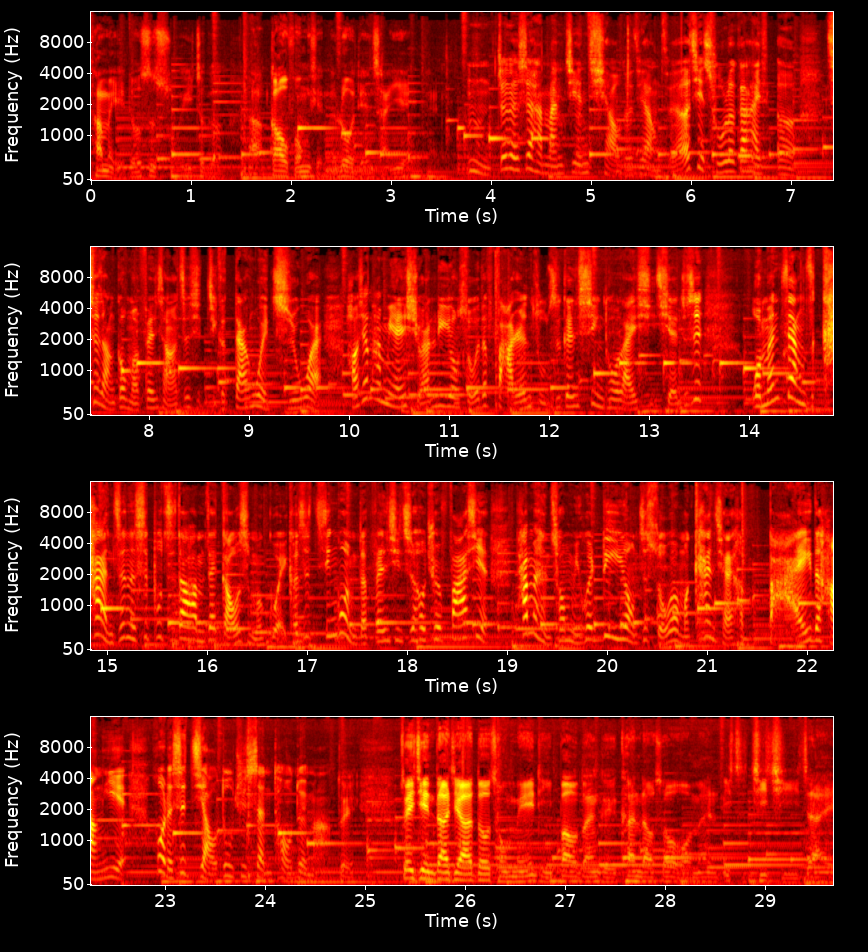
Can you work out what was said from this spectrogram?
他们也都是属于这个啊高风险的弱点产业。嗯，这个是还蛮尖巧的这样子。而且除了刚才呃市长跟我们分享的这些几个单位之外，好像他们也喜欢利用所谓的法人组织跟信托来洗钱，就是。我们这样子看，真的是不知道他们在搞什么鬼。可是经过你们的分析之后，却发现他们很聪明，会利用这所谓我们看起来很白的行业或者是角度去渗透，对吗？对，最近大家都从媒体报端可以看到，说我们一直积极在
